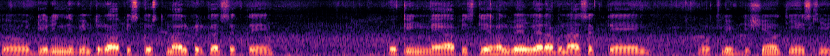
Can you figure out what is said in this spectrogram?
تو ڈیورنگ دی ونٹر آپ اس کو استعمال پھر کر سکتے ہیں۔ کوکنگ میں آپ اس کے حلوے وغیرہ بنا سکتے ہیں۔ مختلف ڈشیں ہوتی ہیں اس کی،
